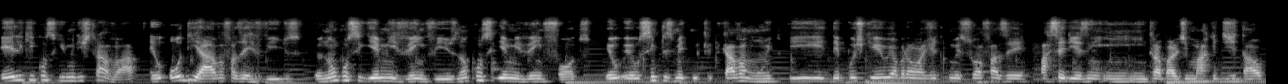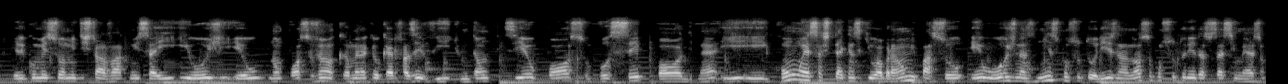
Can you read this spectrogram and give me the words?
ele que conseguiu me destravar. Eu odiava fazer vídeos, eu não conseguia me ver em vídeos, não conseguia me ver em fotos, eu, eu simplesmente me criticava muito. E depois que eu e o Abraão a gente começou a fazer parcerias em, em, em trabalho de marketing digital, ele começou a me destravar com isso aí. E hoje eu não posso ver uma câmera que eu quero fazer vídeo. Então, se eu posso, você pode, né? E, e com essas técnicas que o Abraão me passou, eu hoje nas minhas consultorias, na nossa consultoria da Sucesso Immersion,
